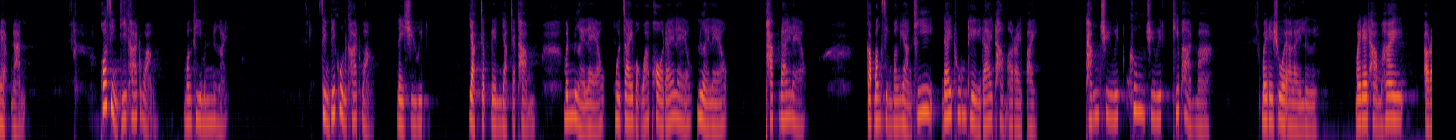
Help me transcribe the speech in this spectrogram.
แบบนั้น เพราะสิ่งที่คาดหวังบางทีมันเหนื่อย สิ่งที่คุณคาดหวังในชีวิต อยากจะเป็นอยากจะทำมันเหนื่อยแล้ว หัวใจบอกว่าพอได้แล้ว เหนื่อยแล้ว พักได้แล้ว กับบางสิ่งบางอย่างที่ได้ทุ่มเทได้ทำอะไรไป ทั้งชีวิตครึ่งชีวิตที่ผ่านมา ไม่ได้ช่วยอะไรเลย ไม่ได้ทำให้ อะไร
